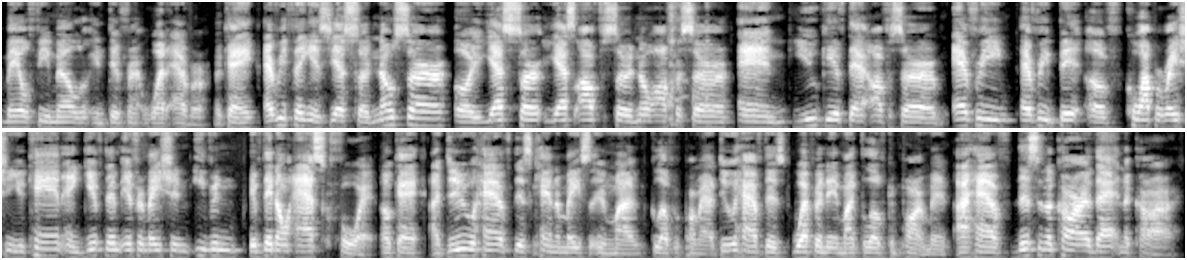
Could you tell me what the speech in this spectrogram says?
male, female, indifferent, whatever. Okay, everything is yes sir, no sir, or yes sir, yes officer, no officer, and you give that officer every every bit of cooperation you can, and give them information even if they don't ask for it. Okay, I do have this can of mace in my glove compartment. I do have this weapon in my glove compartment. I have this in the car, that in the car.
